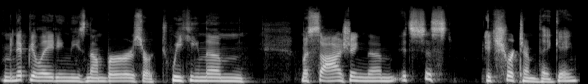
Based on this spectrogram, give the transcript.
manipulating these numbers or tweaking them, massaging them. It's just it's short-term thinking.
